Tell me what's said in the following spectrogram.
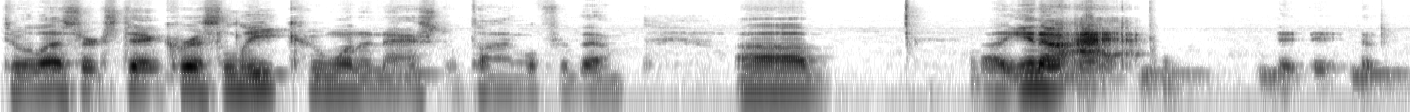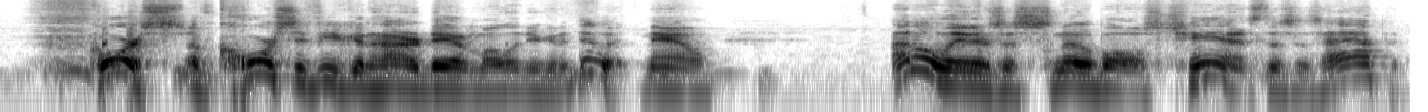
to a lesser extent Chris Leak, who won a national title for them. Uh, uh, you know, I of course, of course, if you can hire Dan Mullen, you're going to do it. Now, I don't think there's a snowball's chance this has happened.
